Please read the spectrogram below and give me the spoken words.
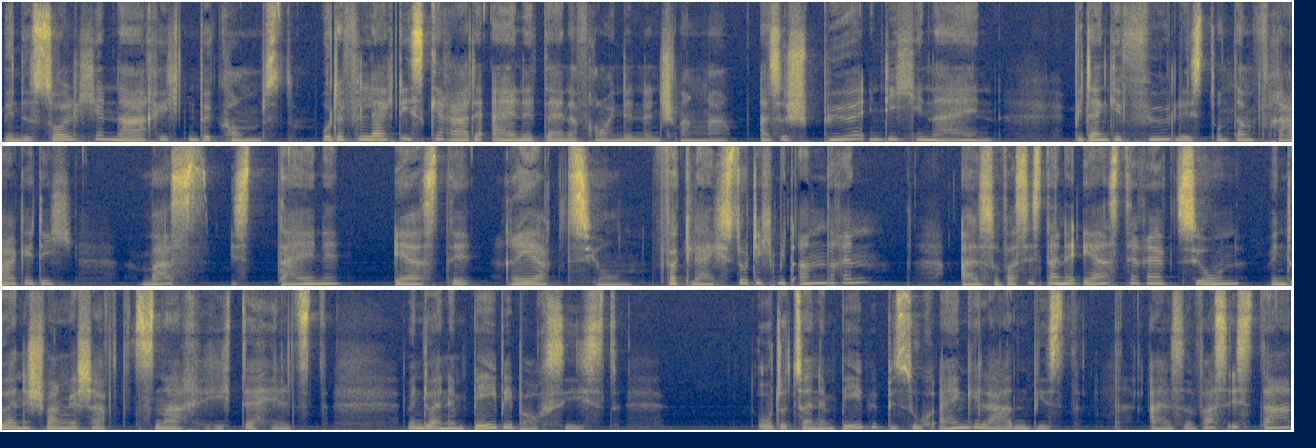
wenn du solche Nachrichten bekommst. Oder vielleicht ist gerade eine deiner Freundinnen schwanger. Also spür in dich hinein, wie dein Gefühl ist und dann frage dich, was ist deine erste Reaktion. Vergleichst du dich mit anderen? Also, was ist deine erste Reaktion, wenn du eine Schwangerschaftsnachricht erhältst? Wenn du einen Babybauch siehst oder zu einem Babybesuch eingeladen bist? Also, was ist da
